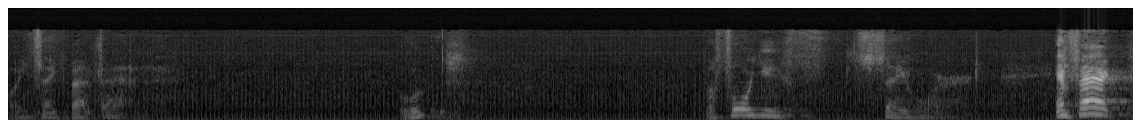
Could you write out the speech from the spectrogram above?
What do you think about that? Oops. Before you say a word. In fact,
